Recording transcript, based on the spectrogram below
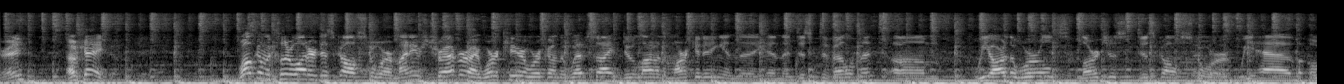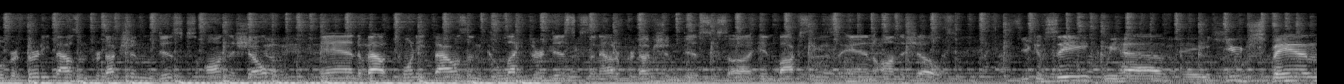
You ready? Okay. Welcome to Clearwater Disc Golf Store. My name is Trevor. I work here, work on the website, do a lot of the marketing and the and the disc development. Um, we are the world's largest disc golf store. We have over 30,000 production discs on the shelf and about 20,000 collector discs and out of production discs uh, in boxes and on the shelves. You can see we have a huge span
